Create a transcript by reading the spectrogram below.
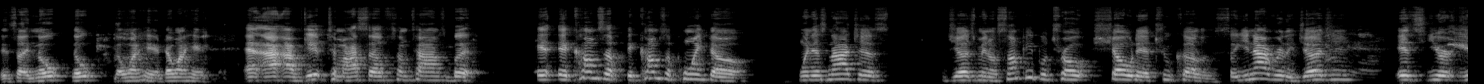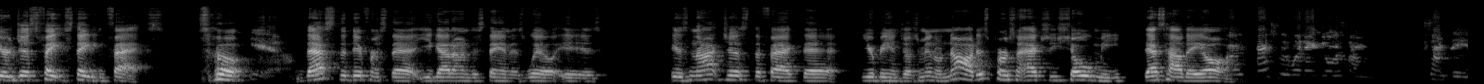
It's like, nope, nope, don't want to hear it, don't want to hear it. And I, I get to myself sometimes, but it, it comes up, it comes a point though, when it's not just judgmental. Some people tro- show their true colors. So you're not really judging. It's you're you're just fake stating facts. So Yeah. that's the difference that you got to understand as well is is not just the fact that you're being judgmental. No, this person actually showed me that's how they are. especially when they're doing something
